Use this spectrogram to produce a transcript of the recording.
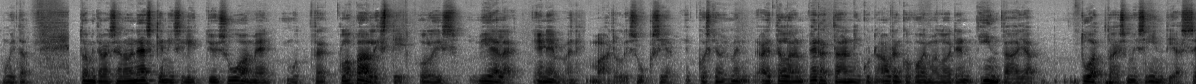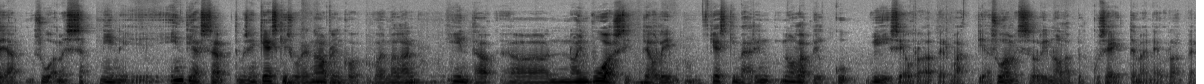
muita. Tuo, mitä mä sanoin äsken, niin se liittyy Suomeen, mutta globaalisti olisi vielä enemmän mahdollisuuksia. Koska jos me ajatellaan, verrataan niin kuin aurinkovoimaloiden hintaa ja tuottoa esimerkiksi Intiassa ja Suomessa, niin Intiassa tämmöisen keskisuuren aurinkovoimalan hinta noin vuosi sitten oli keskimäärin 0,5 euroa per watti ja Suomessa oli 0,7 euroa per,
